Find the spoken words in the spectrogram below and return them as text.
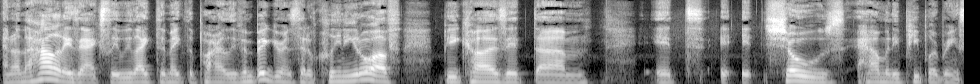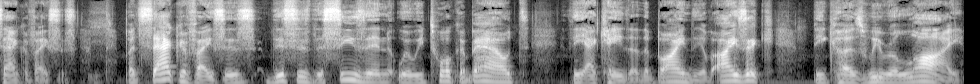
And on the holidays, actually, we like to make the pile even bigger instead of cleaning it off because it um, it, it, shows how many people are bringing sacrifices. But sacrifices, this is the season where we talk about the Akedah, the binding of Isaac, because we rely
